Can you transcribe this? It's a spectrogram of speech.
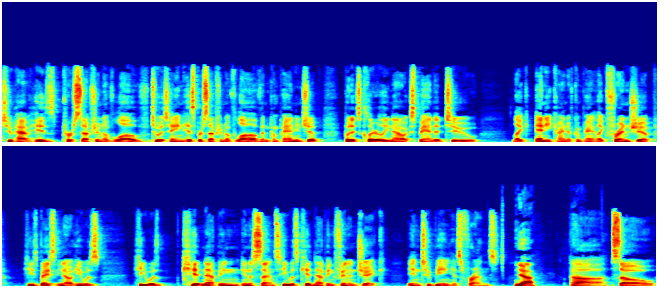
to have his perception of love to attain his perception of love and companionship but it's clearly now expanded to like any kind of companion like friendship he's basically you know he was he was kidnapping in a sense he was kidnapping Finn and Jake into being his friends Yeah. uh, so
